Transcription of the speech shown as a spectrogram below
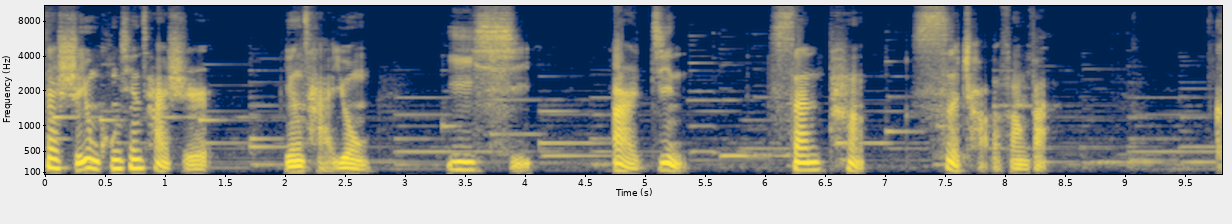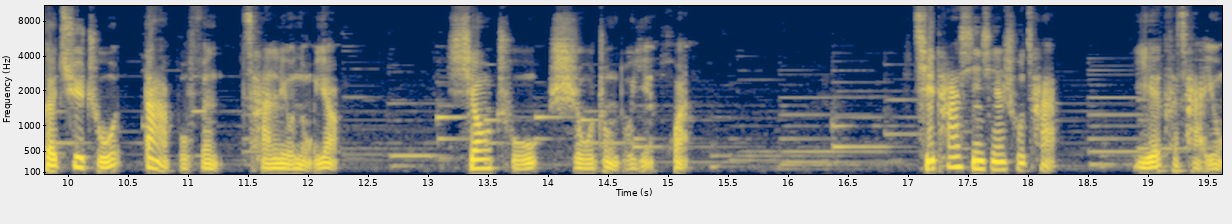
在食用空心菜时，应采用一洗、二浸、三烫、四炒的方法，可去除大部分残留农药，消除食物中毒隐患。其他新鲜蔬菜也可采用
